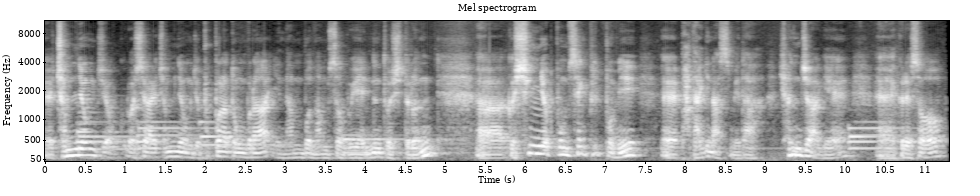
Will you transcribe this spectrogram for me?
에, 점령 지역, 러시아의 점령 지역, 북부나 동부나 이 남부 남서부에 있는 도시들은 아, 그 식료품, 생필품이 에, 바닥이 났습니다. 현저하게 에, 그래서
